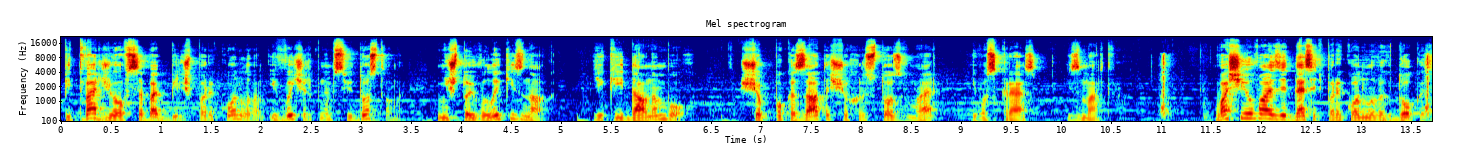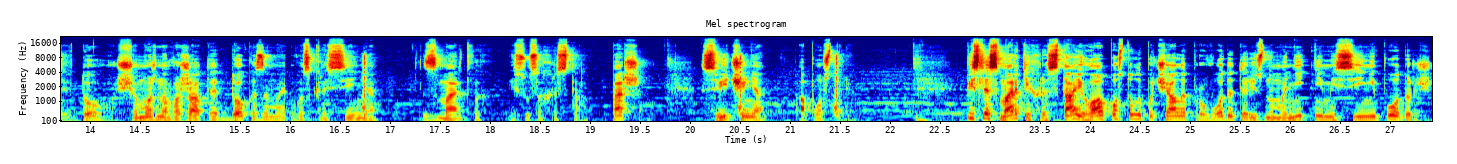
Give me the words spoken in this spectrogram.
перепідтверджував себе більш переконливим і вичерпним свідоцтвами, ніж той великий знак, який дав нам Бог, щоб показати, що Христос вмер і воскрес із мертвих. Вашій увазі 10 переконливих доказів того, що можна вважати доказами Воскресіння з мертвих Ісуса Христа. Перше свідчення апостолів. Після смерті Христа його апостоли почали проводити різноманітні місійні подорожі,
